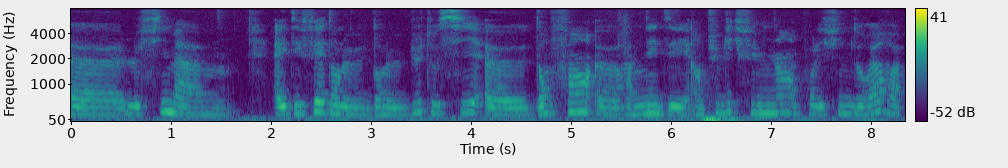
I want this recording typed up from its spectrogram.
euh, le film a, a été fait dans le, dans le but aussi euh, d'enfin euh, ramener des, un public féminin pour les films d'horreur.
